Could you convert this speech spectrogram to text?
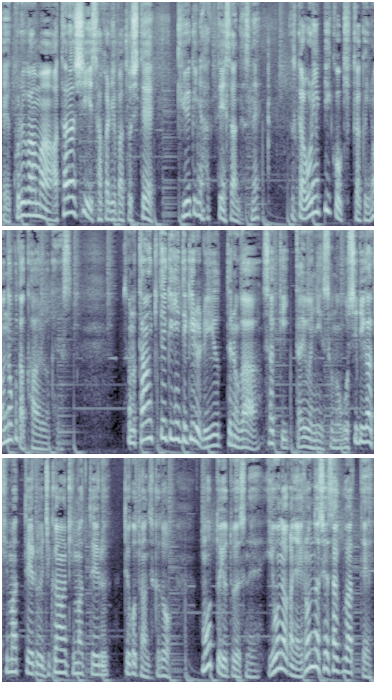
えー、これがまあ新しい盛り場として急激に発展したんですね。ですからオリンピックをきっかけにいろんなことが変わるわけです。その短期的にできる理由っていうのがさっき言ったようにそのお尻が決まっている時間が決まっているということなんですけどもっと言うとですね世の中にはいろんな政策があって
